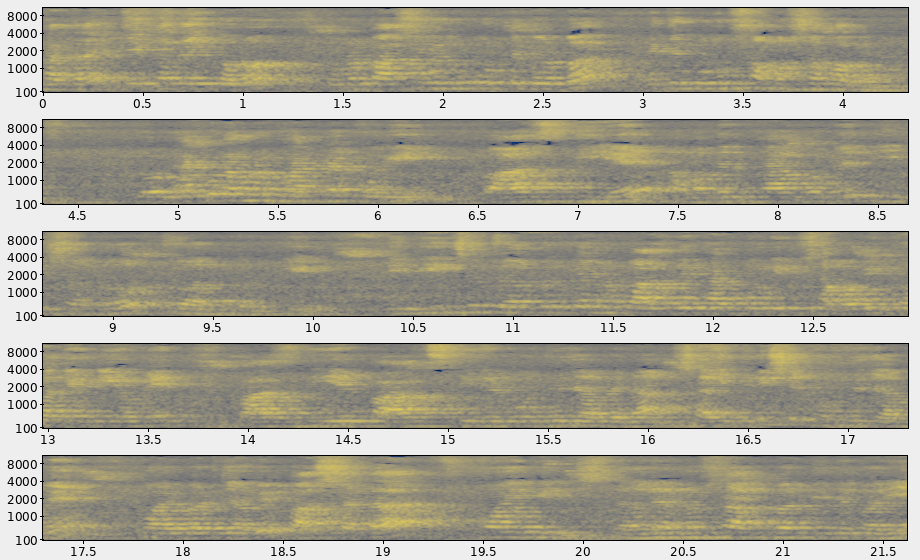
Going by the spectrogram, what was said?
খাতায় যে খাতায় করো, তোমরা পাশে করতে পারবা, এতে কোনো সমস্যা হবে না। তো এখন আমরা ভাগটা করি পাঁচ দিয়ে আমাদের ভাগ হবে তিনশত চুয়াত্তর কি। এই তিনশো চুয়াত্তরকে আমরা পাঁচ দিয়ে ভাগ করি স্বাভাবিক ভাগের নিয়মে পাঁচ দিয়ে পাঁচ তিনের মধ্যে যাবে না সাঁত্রিশের মধ্যে যাবে কয়বার যাবে? পাঁচ সাতা পঁয়ত্রিশ। তাহলে আমরা সাতবার দিতে পারি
